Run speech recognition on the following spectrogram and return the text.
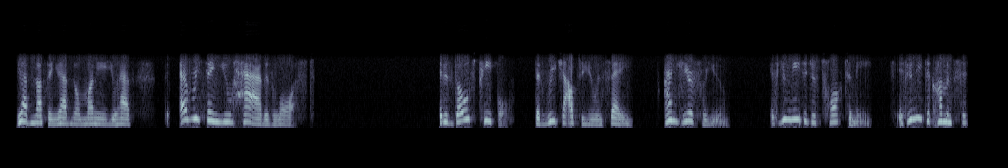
you have nothing, you have no money, you have everything you have is lost. It is those people that reach out to you and say, I'm here for you. If you need to just talk to me, if you need to come and sit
